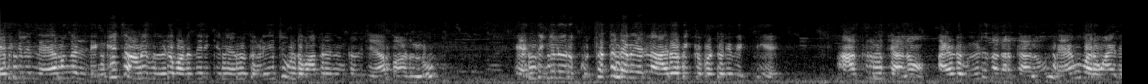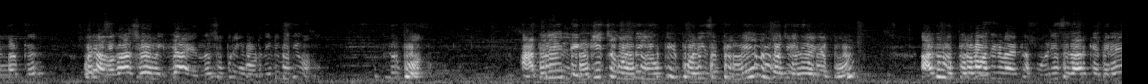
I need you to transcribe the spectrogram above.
ഏതെങ്കിലും നിയമങ്ങൾ ലംഘിച്ചാണ് വീട് പണിതിരിക്കുന്നതെന്ന് തെളിയിച്ചുകൊണ്ട് മാത്രമേ നിങ്ങൾക്ക് അത് ചെയ്യാൻ പാടുള്ളൂ. എന്തെങ്കിലും ഒരു കുറ്റത്തിന്റെ പേരിൽ ആരോപിക്കപ്പെട്ട ഒരു വ്യക്തിയെ ആക്രമിക്കാനോ അയാളുടെ വീട് തകർക്കാനോ നിയമപരമായി നിങ്ങൾക്ക് ഒരു അവകാശവും ഇല്ല എന്ന് സുപ്രീം കോടതിയുടെ വിധി വന്നു. തീർപ്പ് വന്നു. അതിനെ ലംഘിച്ചുകൊണ്ട് യു പി പോലീസ് പിന്നെയും എന്തോ ചെയ്തു കഴിഞ്ഞപ്പോൾ അതിന് ഉത്തരവാദികളായിട്ടുള്ള പോലീസുകാർക്കെതിരെ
